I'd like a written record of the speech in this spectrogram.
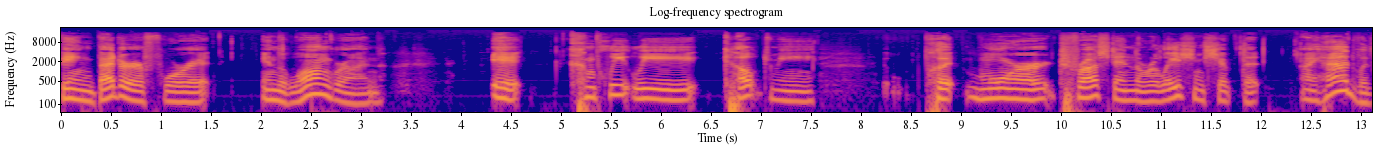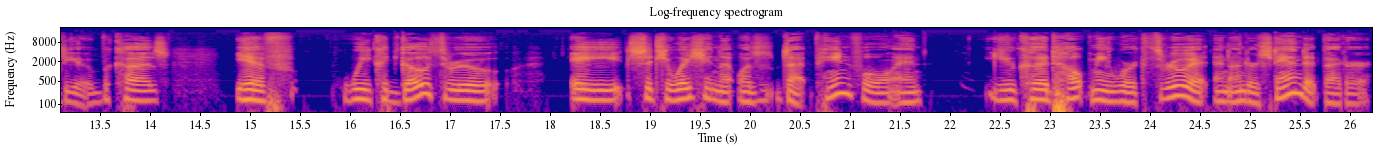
being better for it in the long run, it completely helped me put more trust in the relationship that I had with you because if we could go through a situation that was that painful and you could help me work through it and understand it better,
